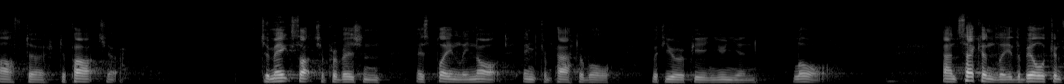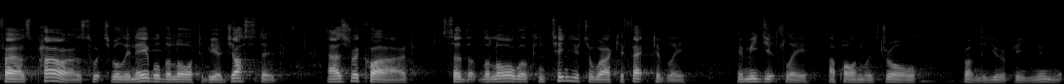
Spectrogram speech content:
after departure. To make such a provision is plainly not incompatible with European Union law. And secondly, the bill confers powers which will enable the law to be adjusted as required so that the law will continue to work effectively immediately upon withdrawal from the European Union.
